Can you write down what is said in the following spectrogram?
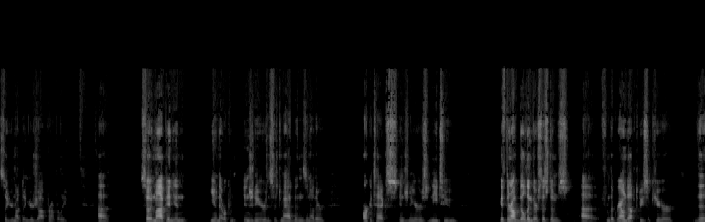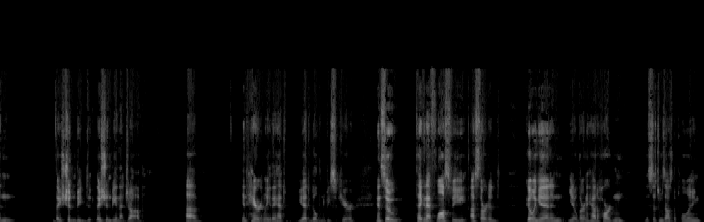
So you're not doing your job properly. Uh, so, in my opinion, you know, network engineers and system admins and other architects, engineers need to if they're not building their systems uh, from the ground up to be secure, then they shouldn't be they shouldn't be in that job. Uh, inherently, they had to you had to build them to be secure, and so taking that philosophy, I started going in and you know learning how to harden the systems I was deploying.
